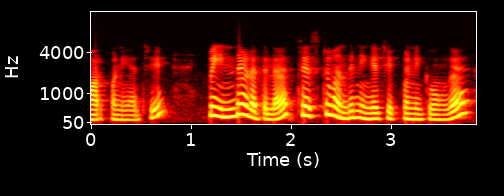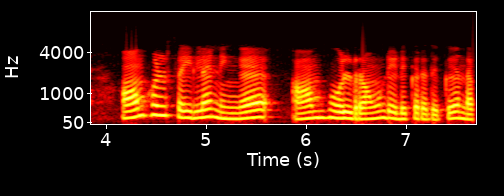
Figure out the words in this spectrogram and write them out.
மார்க் பண்ணியாச்சு. இப்போ இந்த இடத்துல செஸ்ட்டு வந்து நீங்கள் செக் பண்ணிக்கோங்க. ஆம் ஹோல் சைடில் நீங்கள் ஆம் ஹோல் ரவுண்ட் எடுக்கிறதுக்கு அந்த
